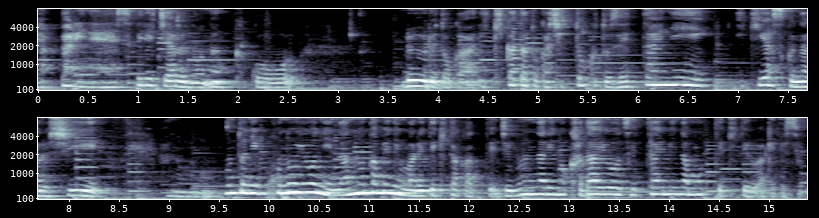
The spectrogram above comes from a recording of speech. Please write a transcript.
やっぱりねスピリチュアルのなんかこうルールとか生き方とか知っとくと絶対に生きやすくなるしあの本当にこの世に何のために生まれてきたかって自分なりの課題を絶対みんな持ってきてるわけですよ。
